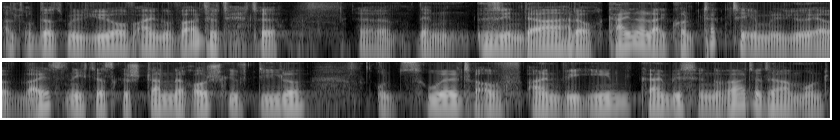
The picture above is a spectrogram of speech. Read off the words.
als ob das Milieu auf einen gewartet hätte. Äh, denn Özin da hat auch keinerlei Kontakte im Milieu. Er weiß nicht, dass gestandene Rauschgiftdealer und Zuhälter auf einen wie ihn kein bisschen gewartet haben und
